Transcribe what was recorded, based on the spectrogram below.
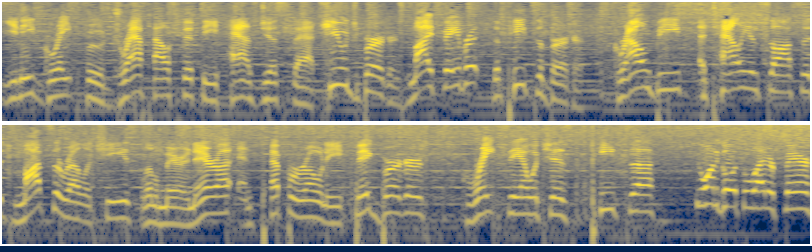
You need great food. Draft House 50 has just that. Huge burgers. My favorite, the pizza burger ground beef, Italian sausage, mozzarella cheese, little marinara, and pepperoni. Big burgers, great sandwiches, pizza. You want to go with the lighter fare?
